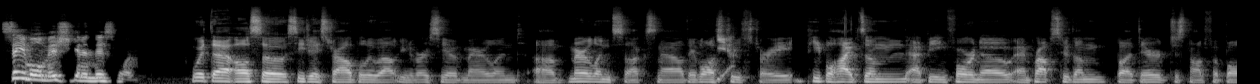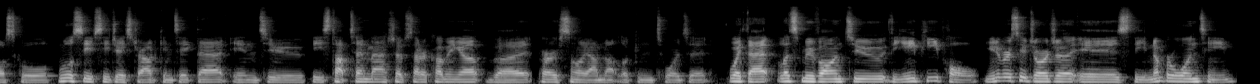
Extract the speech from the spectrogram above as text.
same old Michigan in this one. With that, also CJ Stroud blew out University of Maryland. Um, Maryland sucks now. They've lost Yeah. two straight. People hyped them at being 4 0, and props to them, but they're just not a football school. We'll see if CJ Stroud can take that into these top 10 matchups that are coming up, but personally, I'm not looking towards it. With that, let's move on to the AP poll. University of Georgia is the number one team,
